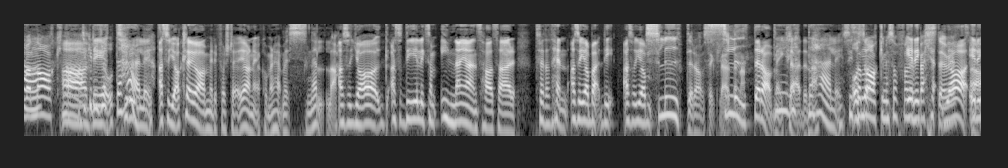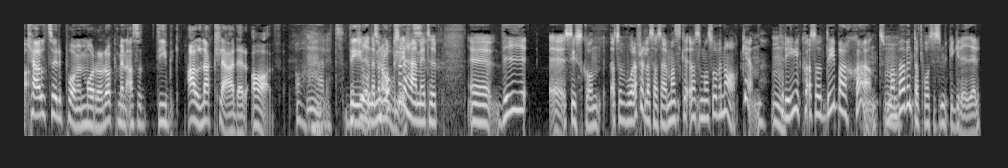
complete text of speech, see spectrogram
Ja, vara nakna. Ja, Jag tycker det det är är jättehärligt. Alltså jag klär ju av mig det första jag gör när jag kommer hem. Men snälla. Alltså jag, alltså det är liksom innan jag ens har så här tvättat händerna, alltså jag bara, det, alltså jag sliter av sig kläderna. sliter av det mig är kläderna. jättehärligt. Sitta naken i soffan är Är det det, bästa jag ja, vet. är det kallt så är det på med morgonrock men alltså det är alla kläder av. Åh Mm. härligt. Det är Befriande. Men också otroligt. det här med typ, eh, vi eh, syskon, alltså våra föräldrar sa så här, man, ska, alltså man sover naken. Mm. För det är, inget, alltså det är bara skönt, man Mm. behöver inte ha på sig så mycket grejer.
